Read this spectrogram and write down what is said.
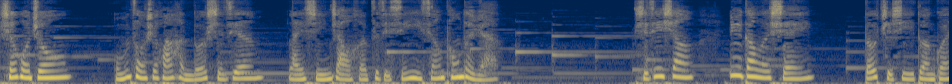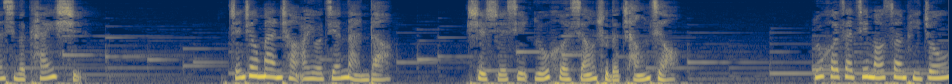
生活中，我们总是花很多时间来寻找和自己心意相通的人。实际上，遇到了谁，都只是一段关系的开始。真正漫长而又艰难的，是学习如何相处的长久。如何在鸡毛蒜皮中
